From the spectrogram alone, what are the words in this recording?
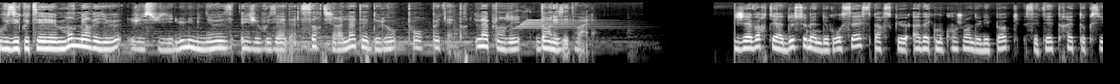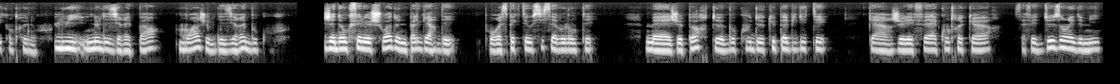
Vous écoutez Monde Merveilleux, je suis Lulumineuse et je vous aide à sortir la tête de l'eau pour peut-être la plonger dans les étoiles. J'ai avorté à deux semaines de grossesse parce que, avec mon conjoint de l'époque, c'était très toxique entre nous. Lui ne le désirait pas, moi je le désirais beaucoup. J'ai donc fait le choix de ne pas le garder, pour respecter aussi sa volonté. Mais je porte beaucoup de culpabilité, car je l'ai fait à contre-coeur, ça fait deux ans et demi,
